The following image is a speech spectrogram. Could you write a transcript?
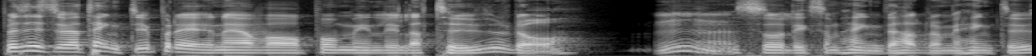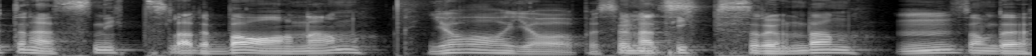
Precis, och jag tänkte ju på det när jag var på min lilla tur då. Så liksom hängde, hade de ju hängt ut den här snitslade banan. Ja, ja, precis. Den här tipsrundan, som det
